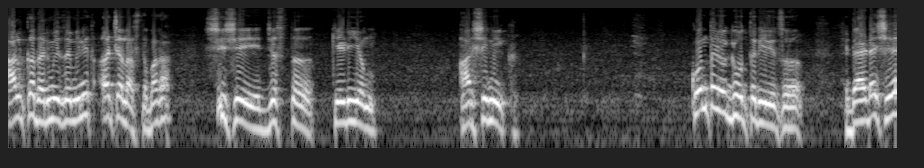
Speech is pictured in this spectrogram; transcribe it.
अल्कधर्मी जमिनीत अचल असतं. बघा शिशे जस्त केडियम आर्शेनिक कोणतं योग्य उत्तर यायचं डॅडॅश हे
